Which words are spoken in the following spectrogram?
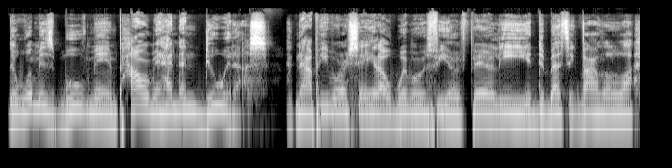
The women's movement, empowerment had nothing to do with us. Now, people are saying, oh, women were treated unfairly and domestic violence, blah, blah, blah.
